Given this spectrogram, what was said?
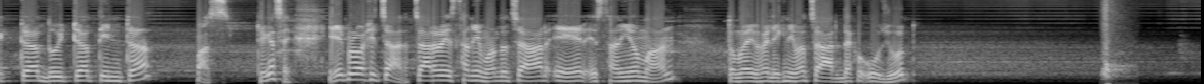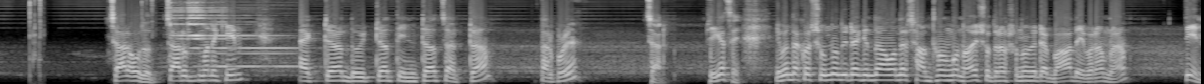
একটা, দুইটা, তিনটা, পাঁচ। ঠিক আছে? এরপর আসি চার। চারের স্থানীয় মান, তো চার এর স্থানীয় মান তোমরা এইভাবে লিখে নিবা। চার, দেখো ওজুদ চার ওজুদ চার মানে কি? একটা, দুইটা, তিনটা, চারটা তারপরে চার, ঠিক আছে? এবার দেখো শূন্য দুইটা কিন্তু আমাদের সাধ্য অঙ্গ নয়, সুতরাং শূন্য দুইটা বাদ, এবার আমরা তিন।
